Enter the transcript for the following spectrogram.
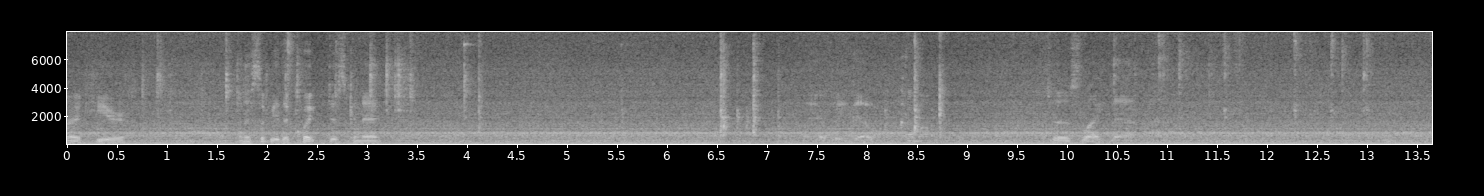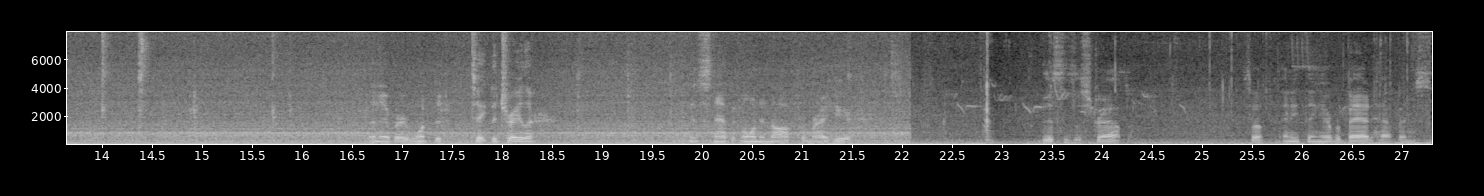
right here. And this will be the quick disconnect. There we go. Come on. Just like that. Whenever I want to take the trailer, and snap it on and off from right here. This is a strap. So if anything ever bad happens,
